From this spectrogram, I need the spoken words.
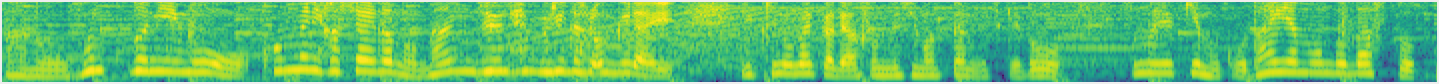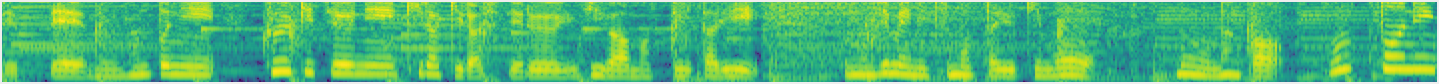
あの本当にもうこんなにはしゃいだの何十年ぶりだろうぐらい雪の中で遊んでしまったんですけどその雪もこうダイヤモンドダストって言ってもう本当に空気中にキラキラしてる雪が舞っていたりその地面に積もった雪ももうなんか本当に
